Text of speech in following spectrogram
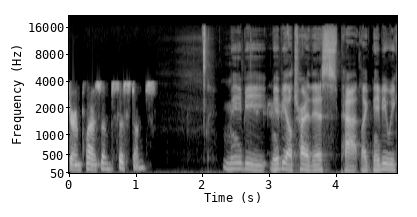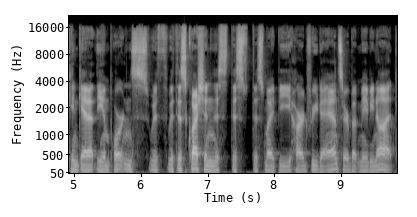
germplasm systems. Maybe maybe I'll try this, Pat. Like maybe we can get at the importance with with this question. This this this might be hard for you to answer, but maybe not.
